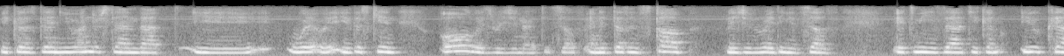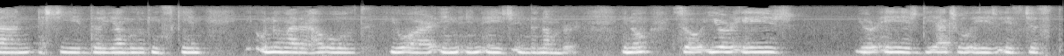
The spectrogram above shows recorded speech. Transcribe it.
because then you understand that if the skin always regenerates itself and it doesn't stop regenerating itself, it means that you can you can achieve the young looking skin no matter how old you are in, in age in the number you know? So your age your age the actual age is just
